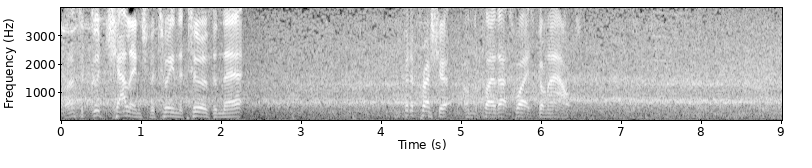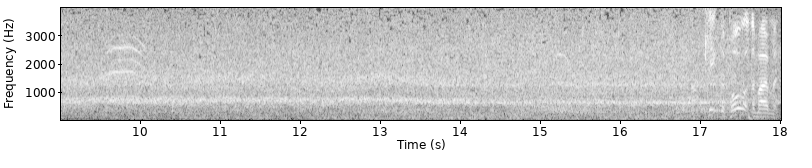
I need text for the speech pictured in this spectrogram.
Well, that's a good challenge between the two of them there. A bit of pressure on the player, that's why it's gone out. Keep the ball at the moment.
